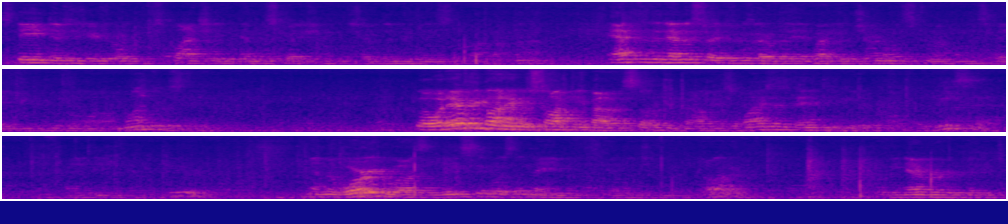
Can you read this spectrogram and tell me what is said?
Steve did his usual splashy demonstration, and showed the new Lisa, blah, blah, blah. After the demonstration was over, they invited journalists to come up on the stage and do one-on-one with Steve. Well, what everybody was talking about in Silicon Valley is why is this damn computer called the computer. And the word was, Lisa was the name of the illegitimate daughter. But we never admitted to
